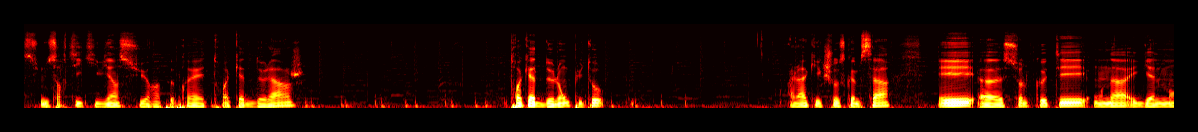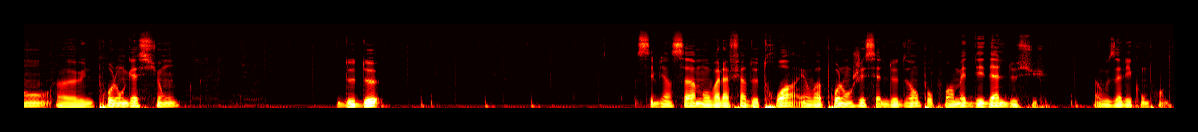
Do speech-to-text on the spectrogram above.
C'est une sortie qui vient sur à peu près 3-4 de large. 3-4 de long plutôt. Voilà, quelque chose comme ça. Et euh, sur le côté, on a également euh, une prolongation de 2. C'est bien ça, mais on va la faire de 3 et on va prolonger celle de devant pour pouvoir mettre des dalles dessus. vous allez comprendre.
